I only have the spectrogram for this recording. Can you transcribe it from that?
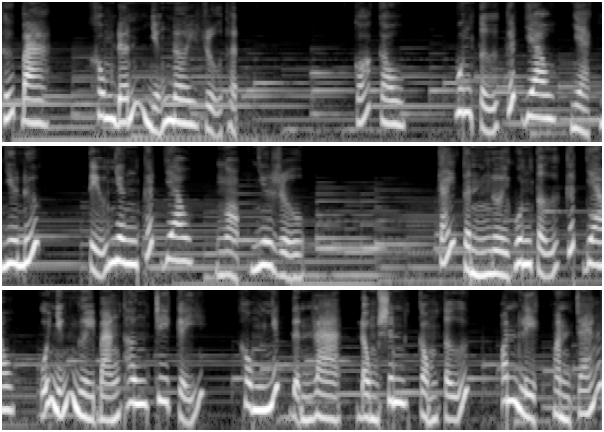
Thứ ba, không đến những nơi rượu thịt. Có câu, quân tử kết giao nhạt như nước, tiểu nhân kết giao ngọt như rượu. Cái tình người quân tử kết giao của những người bạn thân tri kỷ, không nhất định là đồng sinh, cộng tử, oanh liệt, hoành tráng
